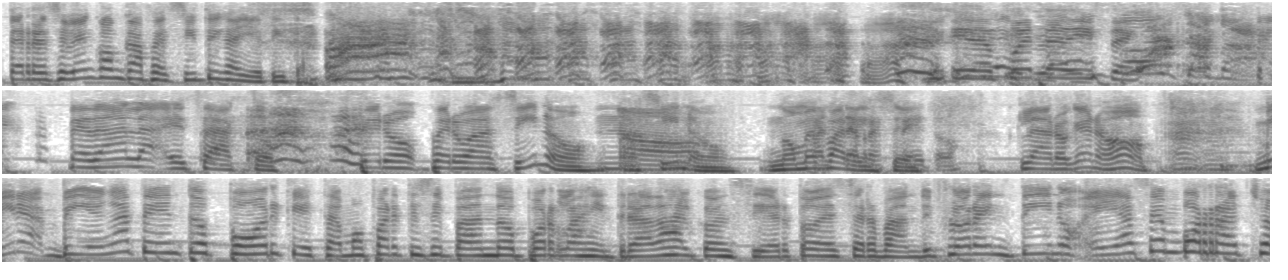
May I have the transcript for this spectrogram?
Te reciben con cafecito y galletita. Y después te dicen. Te dan la, exacto. Pero, pero así no, No, así no, no me parece. respeto. Claro que no. Mira, bien atentos porque estamos participando por las entradas al concierto de Cervando y Florentino. Ella se emborrachó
